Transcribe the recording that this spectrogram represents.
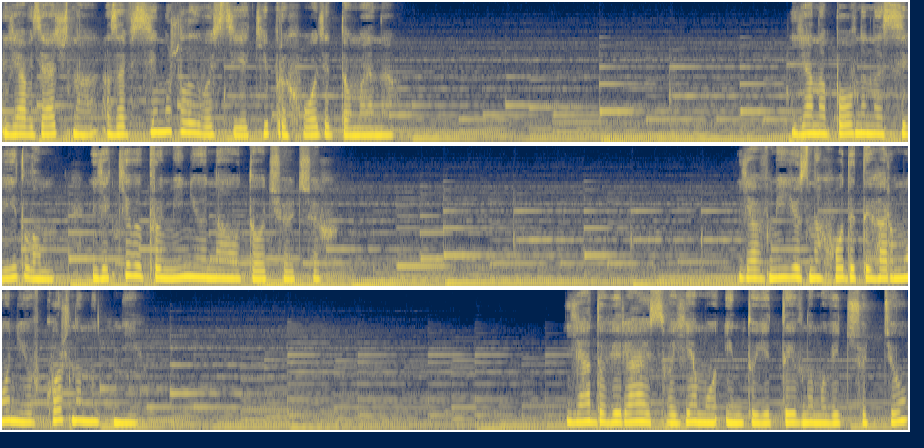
Я вдячна за всі можливості, які приходять до мене. Я наповнена світлом, яке випромінюю на оточуючих. Я вмію знаходити гармонію в кожному дні. Я довіряю своєму інтуїтивному відчуттю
